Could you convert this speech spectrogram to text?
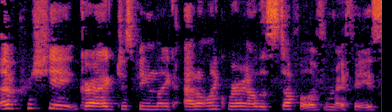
appreciate Greg just being like, I don't like wearing all this stuff all over my face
